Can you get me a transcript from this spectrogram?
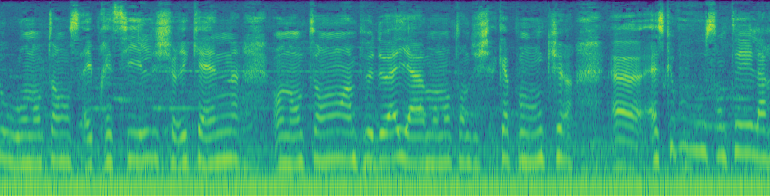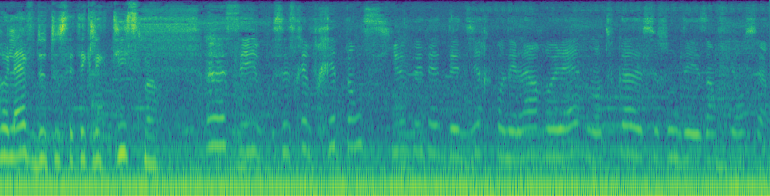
où on entend Cypress Hill, Shuriken, on entend un peu de Hayam, on entend du Chaka Ponk. Euh, Est-ce que vous vous sentez la relève de tout cet éclectisme? Ah, c'est- ce serait prétentieux peut-être de dire qu'on est la relève, mais en tout cas, ce sont des influenceurs.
